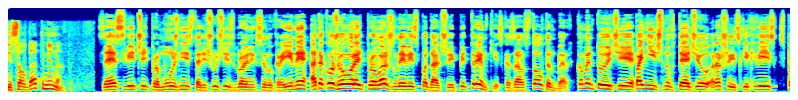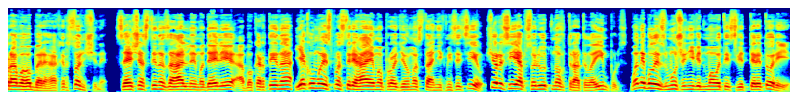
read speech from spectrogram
с солдатами НАТО. Це свідчить про мужність та рішучість збройних сил України, а також говорить про важливість подальшої підтримки, сказав Столтенберг, коментуючи панічну втечу рашистських військ з правого берега Херсонщини. Це частина загальної моделі або картина, яку ми спостерігаємо протягом останніх місяців, що Росія абсолютно втратила імпульс. Вони були змушені відмовитись від території.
